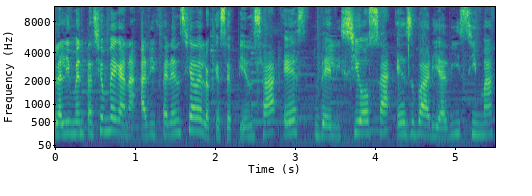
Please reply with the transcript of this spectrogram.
La alimentación vegana, a diferencia de lo que se piensa, es deliciosa, es variadísima.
